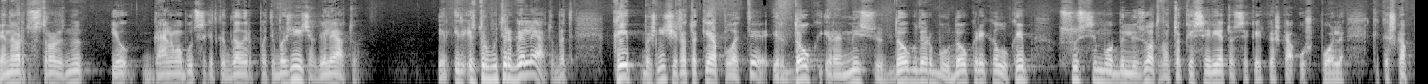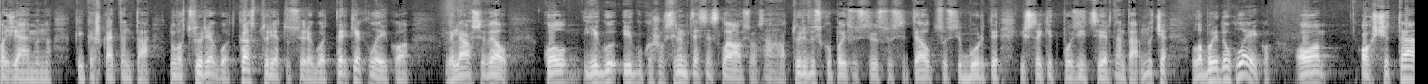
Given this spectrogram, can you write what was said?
viena vertus atrodo, nu, jau galima būtų sakyti, kad gal ir pati bažnyčia galėtų Ir, ir, ir turbūt ir galėtų, bet kaip bažnyčia yra tokia plati ir daug yra misijų, daug darbų, daug reikalų, kaip susimobilizuoti va tokiose vietose, kai kažką užpuolė, kai kažką pažemino, kai kažką ten tą, nu va sureaguoti, kas turėtų sureaguoti, per kiek laiko, galiausiai vėl, kol jeigu, jeigu kažkoks rimtesnis klausimas, aha, turi viskupai susi, susitelkti, susiburti, išsakyti poziciją ir ten tą, nu čia labai daug laiko. O, o šita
